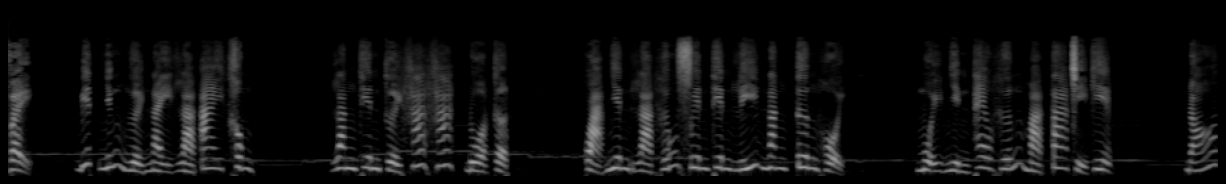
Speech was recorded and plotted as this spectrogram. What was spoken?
vậy? Biết những người này là ai không? Lăng thiên cười ha ha, đùa cợt. Quả nhiên là hữu duyên thiên lý năng tương hội. muội nhìn theo hướng mà ta chỉ kia. Đó.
